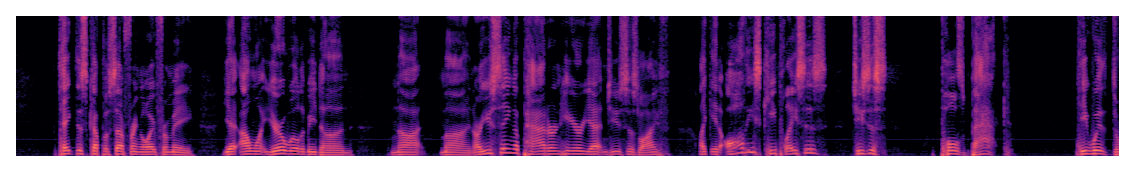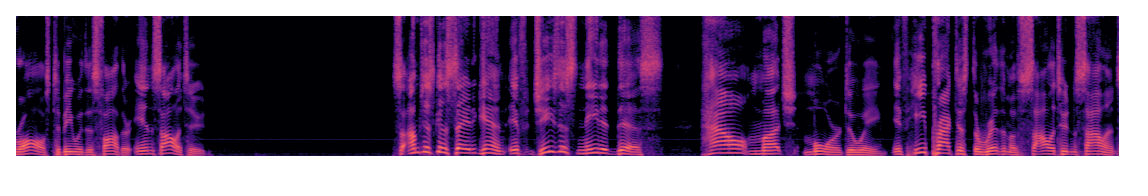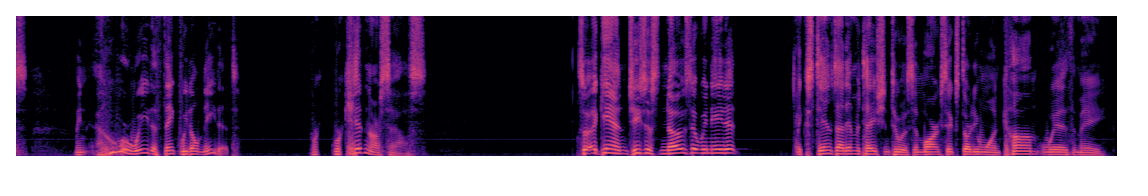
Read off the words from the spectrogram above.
take this cup of suffering away from me. Yet I want your will to be done, not mine. Are you seeing a pattern here yet in Jesus' life? Like in all these key places, Jesus pulls back. He withdraws to be with his Father in solitude. So I'm just going to say it again. If Jesus needed this, how much more do we? If he practiced the rhythm of solitude and silence, I mean, who are we to think we don't need it? We're, we're kidding ourselves. So again, Jesus knows that we need it, extends that invitation to us in Mark 6:31, "Come with me."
